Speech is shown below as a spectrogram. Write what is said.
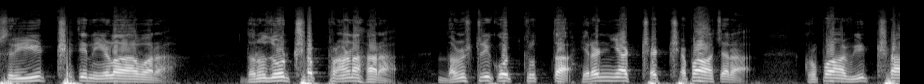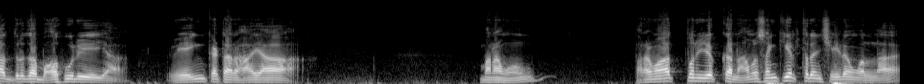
శ్రీక్షితి నీళావర ధనుజోక్ష ప్రాణహర దంష్ట్రికోత్కృత్త హిరణ్యాక్ష క్షపాచర కృపా వీక్షాదృత బాహులేయ వెంకటరాయ. మనము పరమాత్మని యొక్క నామ సంకీర్తనం చేయడం వల్ల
